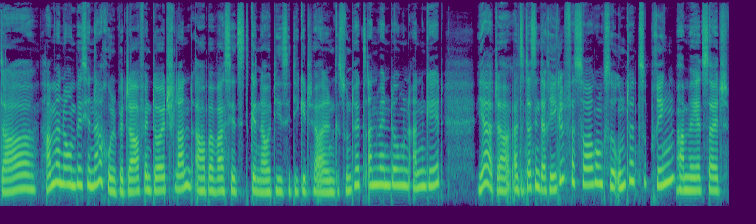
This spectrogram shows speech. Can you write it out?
Da haben wir noch ein bisschen Nachholbedarf in Deutschland, aber was jetzt genau diese digitalen Gesundheitsanwendungen angeht, ja, da, also das in der Regelversorgung so unterzubringen, haben wir jetzt seit,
